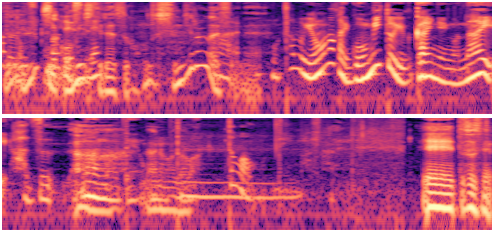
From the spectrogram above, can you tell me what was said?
と。ゴミ捨てるやつとか本当信じられないですよね。もう多分世の中にゴミという概念がないはずなので、なるほど。とは思っています。えっとそうですね。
